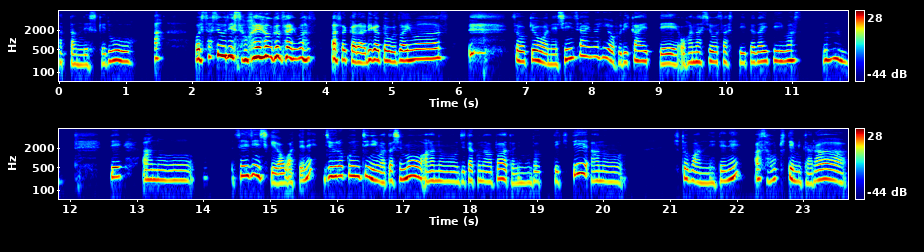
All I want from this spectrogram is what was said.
あったんですけど、あ、お久しぶりです。おはようございます。朝からありがとうございます。そう、今日はね、震災の日を振り返ってお話をさせていただいています。うん。で、あの成人式が終わってね、16日に私も、あの、自宅のアパートに戻ってきて、あの、一晩寝てね、朝起きてみたら、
